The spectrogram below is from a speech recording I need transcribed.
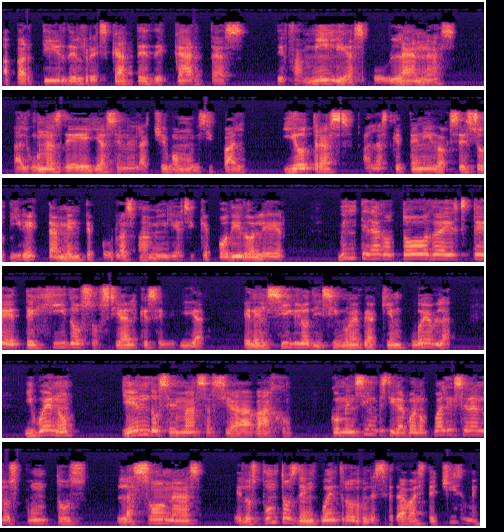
a partir del rescate de cartas de familias poblanas, algunas de ellas en el archivo municipal y otras a las que he tenido acceso directamente por las familias y que he podido leer, me he enterado todo este tejido social que se vivía en el siglo XIX aquí en Puebla. Y bueno, yéndose más hacia abajo, comencé a investigar, bueno, cuáles eran los puntos, las zonas, eh, los puntos de encuentro donde se daba este chisme.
